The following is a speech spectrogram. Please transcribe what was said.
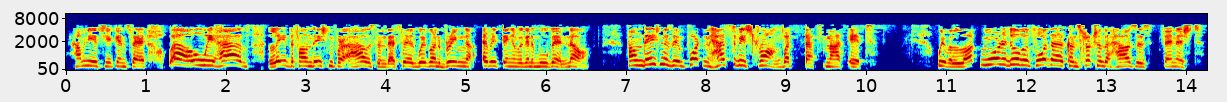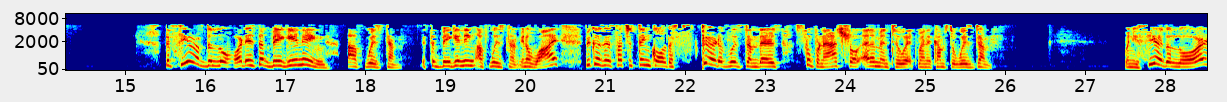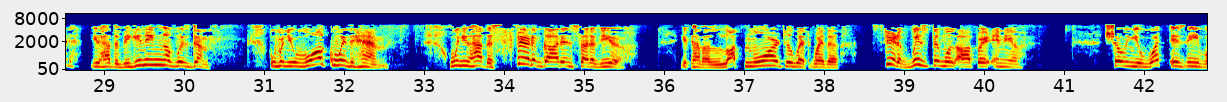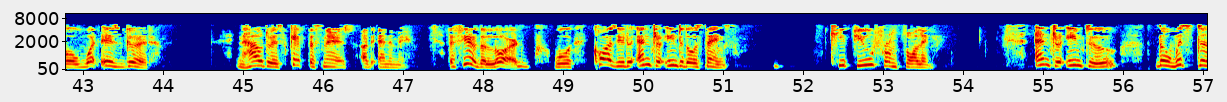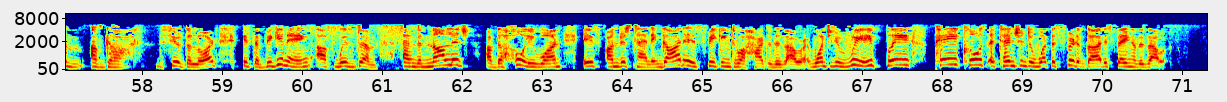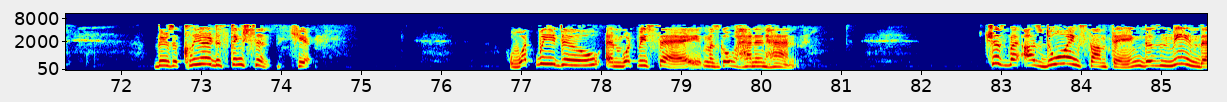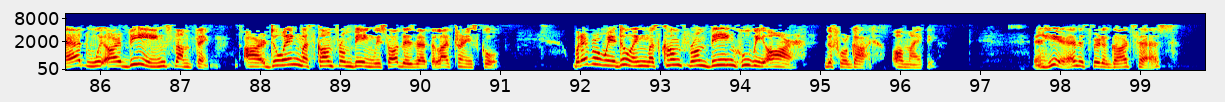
How many of you can say, well, we have laid the foundation for a house and that's it. We're going to bring everything and we're going to move in. No. Foundation is important, has to be strong, but that's not it. We have a lot more to do before the construction of the house is finished. The fear of the Lord is the beginning of wisdom. It's the beginning of wisdom. You know why? Because there's such a thing called the spirit of wisdom. There's supernatural element to it when it comes to wisdom. When you fear the Lord, you have the beginning of wisdom. But when you walk with Him, when you have the Spirit of God inside of you, you have a lot more to it where the spirit of wisdom will operate in you, showing you what is evil, what is good, and how to escape the snares of the enemy. The fear of the Lord will cause you to enter into those things, keep you from falling. Enter into the wisdom of God. The fear of the Lord is the beginning of wisdom and the knowledge of the Holy One is understanding. God is speaking to our hearts at this hour. I want you to really play, pay close attention to what the Spirit of God is saying at this hour. There's a clear distinction here. What we do and what we say must go hand in hand just by us doing something doesn't mean that we are being something. Our doing must come from being. We saw this at the life training school. Whatever we're doing must come from being who we are before God Almighty. And here the Spirit of God says,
